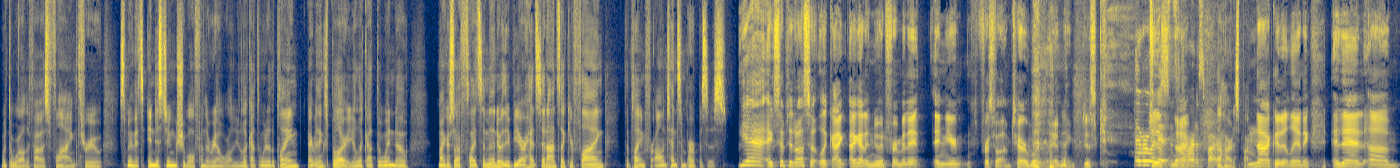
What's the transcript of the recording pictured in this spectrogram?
with the world if I was flying through something that's indistinguishable from the real world. You look out the window of the plane, everything's blurry. You look out the window, Microsoft Flight Simulator with your VR headset on, it's like you're flying the plane for all intents and purposes. Yeah, except it also, like, I, I got to know it for a minute. And you're, first of all, I'm terrible at landing. Just Everyone Just is. It's the not- hardest part. The hardest part. not good at landing. And then um,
